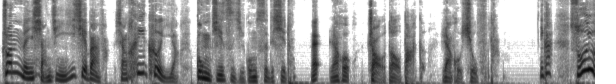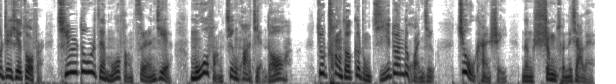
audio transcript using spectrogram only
专门想尽一切办法，像黑客一样攻击自己公司的系统，哎，然后找到 bug，然后修复它。你看，所有这些做法其实都是在模仿自然界，模仿进化剪刀啊，就创造各种极端的环境，就看谁能生存得下来，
